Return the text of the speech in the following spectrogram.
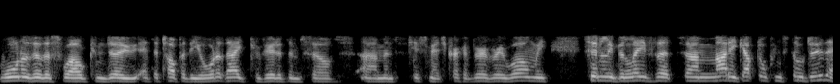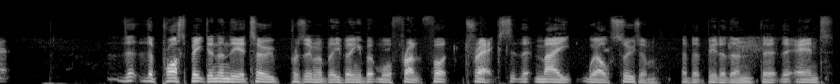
Warners of this world can do at the top of the order. They converted themselves um, into Test match cricket very, very well, and we certainly believe that um, Marty Guptill can still do that. The, the prospect in India too, presumably being a bit more front foot tracks that may well suit him a bit better than the, the and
